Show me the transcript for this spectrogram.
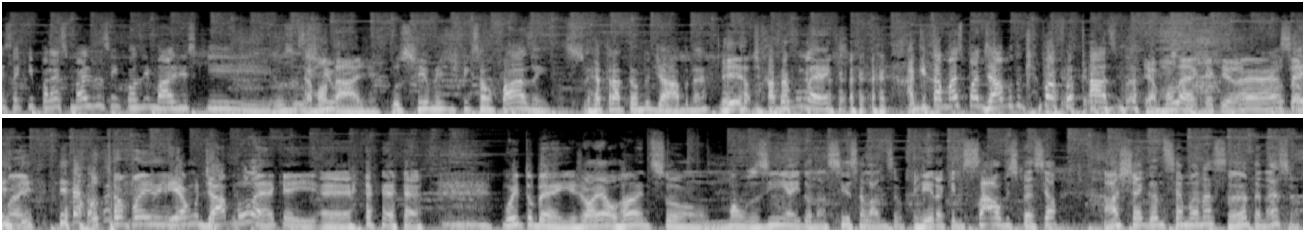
isso aqui parece mais assim com as imagens que os, os, é fil- montagem. os filmes de ficção fazem, retratando o diabo, né? Eu. O diabo é moleque. Aqui tá mais pra diabo do que pra fantasma. É moleque aqui, né? É, Olha o tamanho. Olha o tamanho. E é um diabo moleque aí. É. Muito bem. Joel Hanson, Mãozinha e Dona Cissa lá do seu terreiro, aquele salve especial. Tá chegando Semana Santa, né, senhor?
